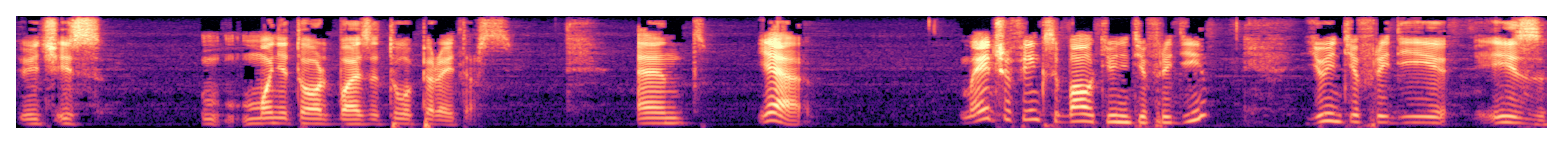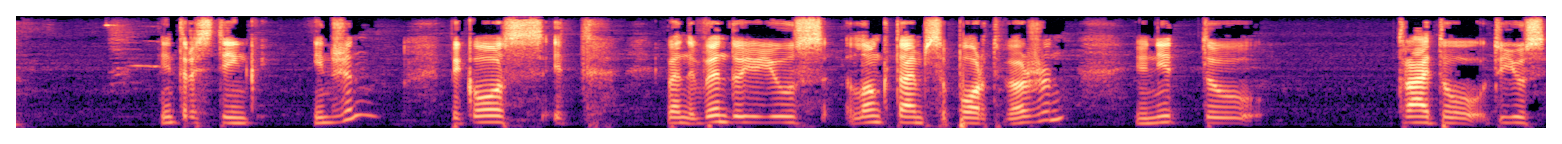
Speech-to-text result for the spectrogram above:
which is monitored by the two operators. And yeah, major things about Unity 3D. Unity 3D is interesting engine because it when when do you use long time support version you need to try to to use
